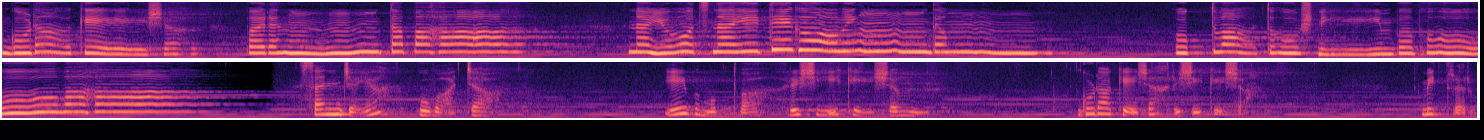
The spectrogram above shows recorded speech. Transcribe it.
गुडाकेशः परन्तपः न योत्स्न इति गोविन्दम्। उक्त्वा तूष्णीं बभूवः सञ्जय उवाच एवमुक्त्वा ಋಷಿಕೇಶಂ ಗುಡಾಕೇಶ ಋಷಿಕೇಶ ಮಿತ್ರರು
